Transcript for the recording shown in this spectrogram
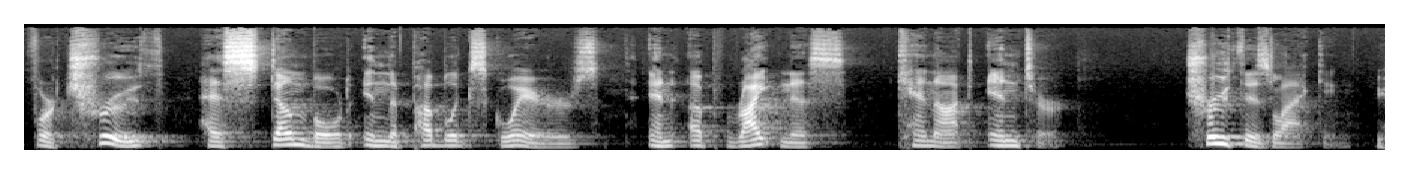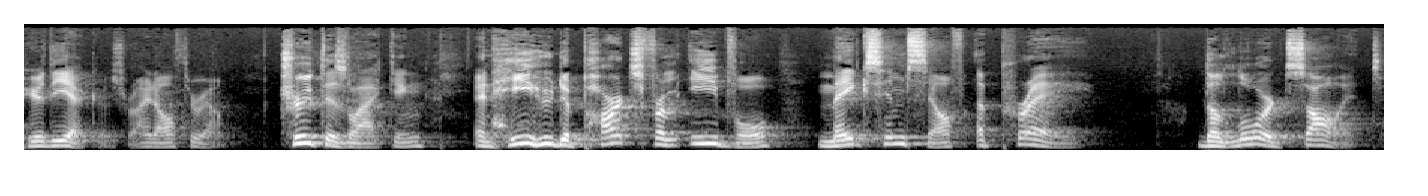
For truth has stumbled in the public squares, and uprightness cannot enter. Truth is lacking. You hear the echoes, right, all throughout. Truth is lacking, and he who departs from evil makes himself a prey. The Lord saw it,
